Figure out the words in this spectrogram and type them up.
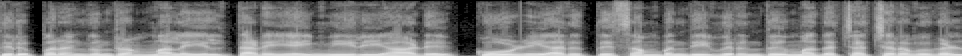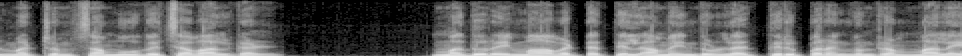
திருப்பரங்குன்றம் மலையில் தடையை மீறி ஆடு கோழி அறுத்து சம்பந்தி விருந்து மத சச்சரவுகள் மற்றும் சமூக சவால்கள். மதுரை மாவட்டத்தில் அமைந்துள்ள திருப்பரங்குன்றம் மலை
